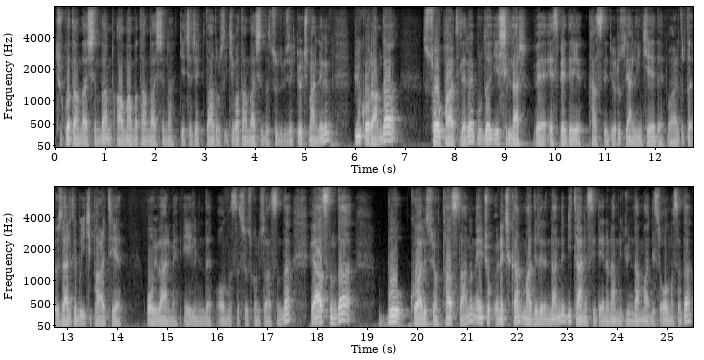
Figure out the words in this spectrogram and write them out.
Türk vatandaşlığından Alman vatandaşlığına geçecek daha doğrusu iki vatandaşlığı da sürdürecek göçmenlerin büyük oranda sol partilere burada Yeşiller ve SPD'yi kastediyoruz. Yani Linke'ye de vardır da özellikle bu iki partiye oy verme eğiliminde olması söz konusu aslında. Ve aslında bu koalisyon taslağının en çok öne çıkan maddelerinden de bir tanesiydi. En önemli gündem maddesi olmasa da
